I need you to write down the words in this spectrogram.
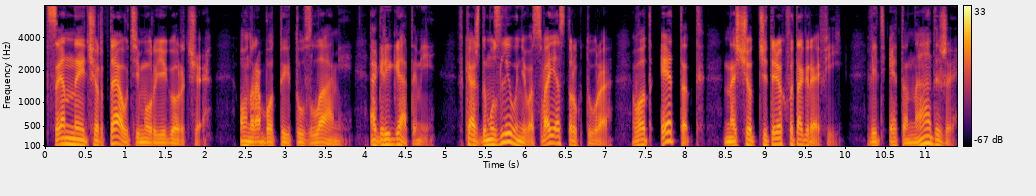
«Ценная черта у Тимура Егорыча. Он работает узлами, агрегатами. В каждом узле у него своя структура. Вот этот насчет четырех фотографий. Ведь это надо же,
